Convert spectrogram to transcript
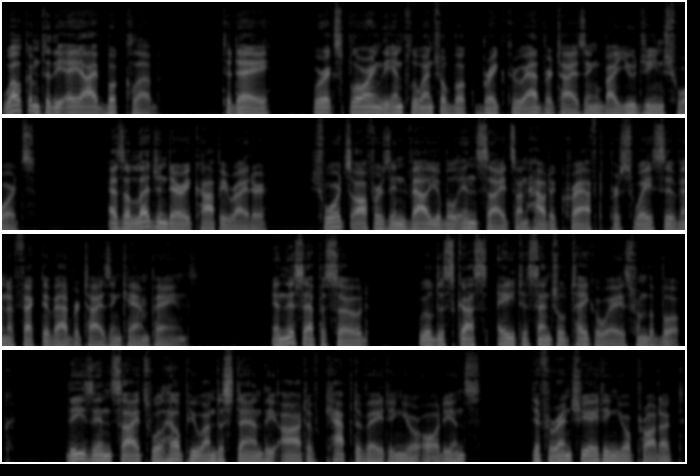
Welcome to the AI Book Club. Today, we're exploring the influential book Breakthrough Advertising by Eugene Schwartz. As a legendary copywriter, Schwartz offers invaluable insights on how to craft persuasive and effective advertising campaigns. In this episode, we'll discuss eight essential takeaways from the book. These insights will help you understand the art of captivating your audience, differentiating your product,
